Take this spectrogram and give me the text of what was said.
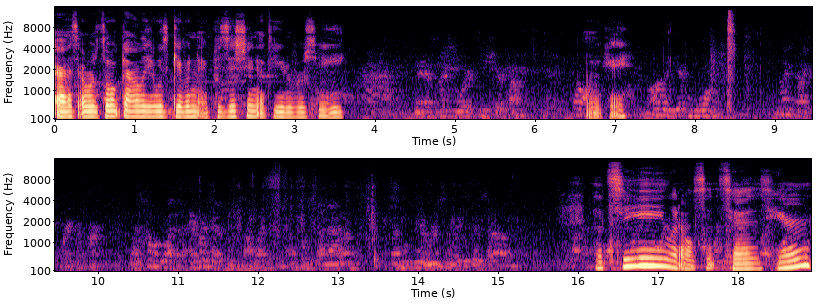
As a result, Galileo was given a position at the university. Okay. Let's see what else it says here.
